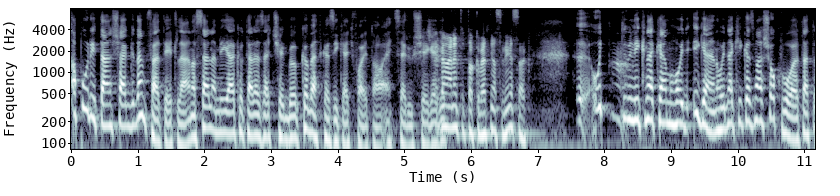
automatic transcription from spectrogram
A puritánság nem feltétlen. A szellemi elkötelezettségből következik egyfajta egyszerűség. De már nem tudtak követni a színészek? Úgy tűnik nekem, hogy igen, hogy nekik ez már sok volt. Tehát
